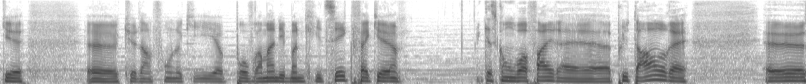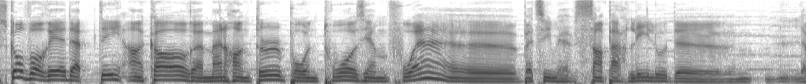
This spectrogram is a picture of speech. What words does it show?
que, que dans le fond qui n'a pas vraiment des bonnes critiques. Fait que qu'est-ce qu'on va faire plus tard? Euh, est-ce qu'on va réadapter encore Manhunter pour une troisième fois? Euh, ben, sans parler là, de la,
